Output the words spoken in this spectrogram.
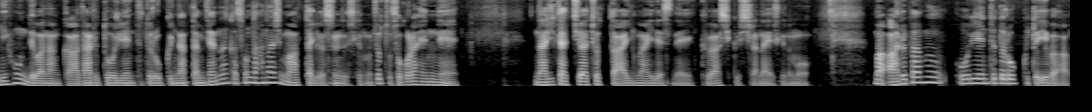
日本ではなんか Adult Oriented Rock になったみたいななんかそんな話もあったりはするんですけどもちょっとそこら辺ね成り立ちはちょっと曖昧ですね。詳しく知らないですけども。まあ Album Oriented Rock といえば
